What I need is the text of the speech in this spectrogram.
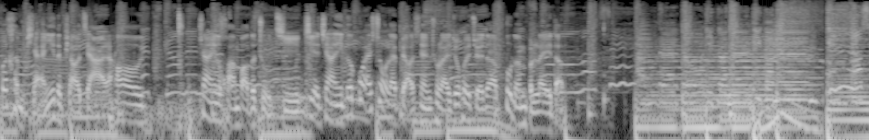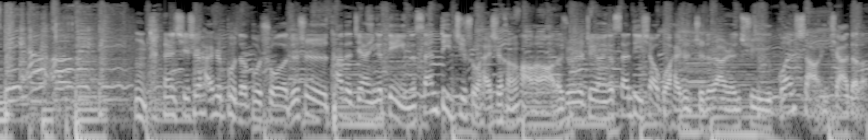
会很便宜的票价，然后这样一个环保的主题。借这样一个怪兽来表现出来，就会觉得不伦不类的。嗯，但是其实还是不得不说了，就是它的这样一个电影的三 D 技术还是很好很好的，就是这样一个三 D 效果还是值得让人去观赏一下的了。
